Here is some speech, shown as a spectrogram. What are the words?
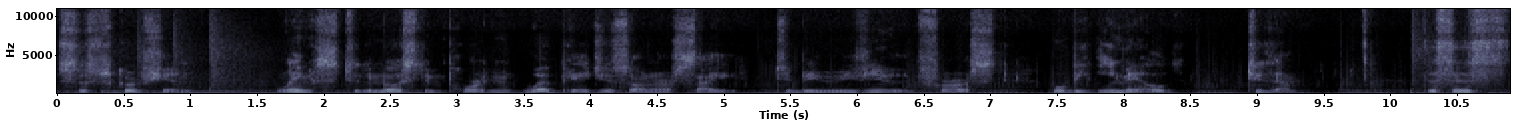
subscription, links to the most important web pages on our site to be reviewed first will be emailed to them. This is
